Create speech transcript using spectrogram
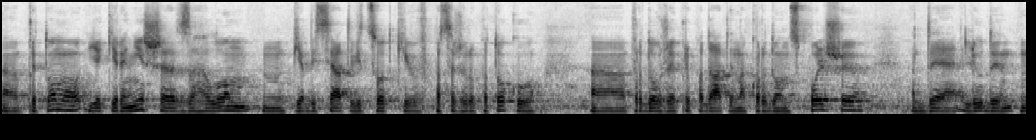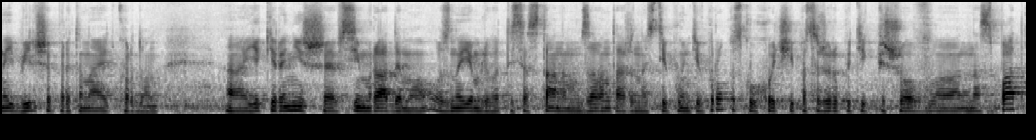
Е, При тому, як і раніше, загалом 50% пасажиропотоку е, продовжує припадати на кордон з Польщею, де люди найбільше перетинають кордон. Е, Як і раніше, всім радимо ознайомлюватися станом завантаженості пунктів пропуску, хоч і пасажиропотік пішов е, на спад,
